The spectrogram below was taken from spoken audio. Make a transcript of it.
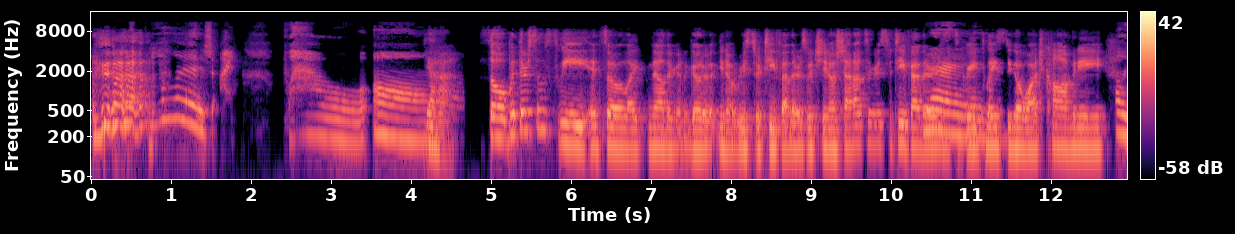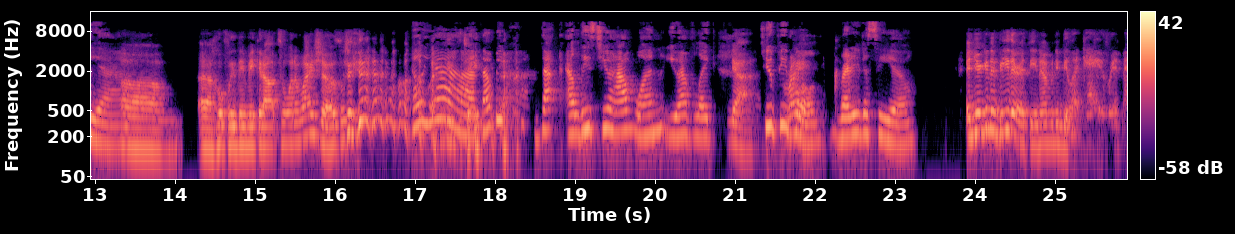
oh gosh. I, wow. Oh. Yeah. So, but they're so sweet. And so like now they're going to go to, you know, Rooster T Feathers, which, you know, shout out to Rooster T Feathers. Yay. It's a great place to go watch comedy. Oh yeah. Um, uh, hopefully they make it out to one of my shows. Hell yeah. That'll be that. At least you have one. You have like yeah two people right. ready to see you. And you're going to be there, Athena. I'm going to be like, hey, remember.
